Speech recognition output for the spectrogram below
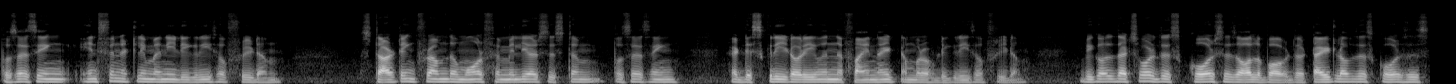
possessing infinitely many degrees of freedom starting from the more familiar system possessing a discrete or even a finite number of degrees of freedom because that is what this course is all about. The title of this course is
